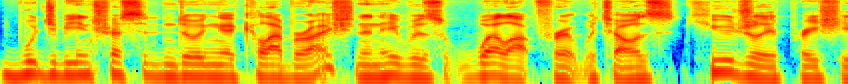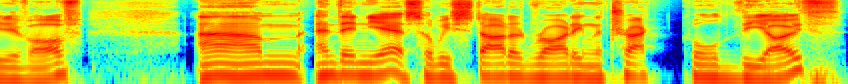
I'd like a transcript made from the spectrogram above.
would you be interested in doing a collaboration?" And he was well up for it, which I was hugely appreciative of. Um, and then yeah, so we started writing the track called "The Oath,"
